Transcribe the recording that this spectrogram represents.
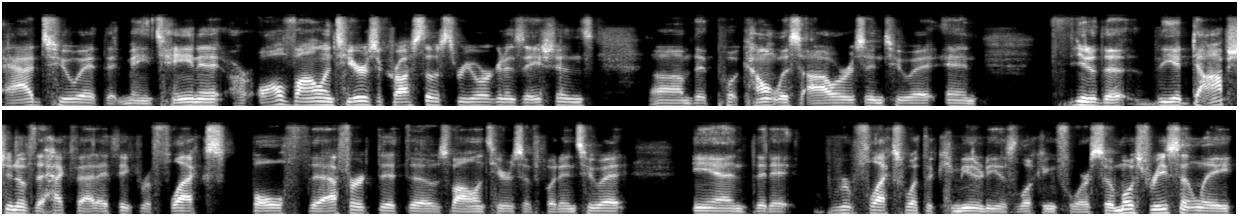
add to it that maintain it are all volunteers across those three organizations um, that put countless hours into it. And you know the the adoption of the HECVAT i think reflects both the effort that those volunteers have put into it and that it reflects what the community is looking for. So most recently,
